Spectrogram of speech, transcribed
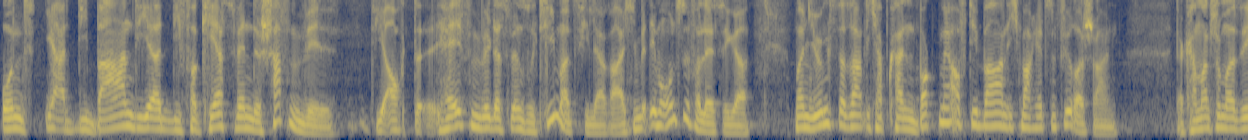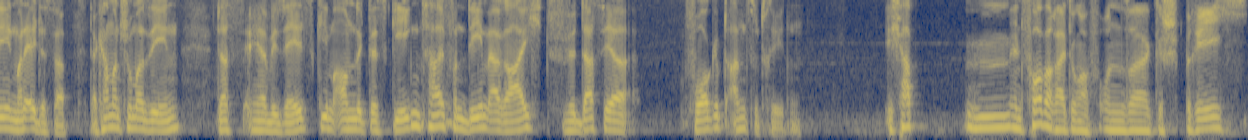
Und ja, die Bahn, die ja die Verkehrswende schaffen will, die auch helfen will, dass wir unsere Klimaziele erreichen, wird immer unzuverlässiger. Mein Jüngster sagt, ich habe keinen Bock mehr auf die Bahn, ich mache jetzt einen Führerschein. Da kann man schon mal sehen, mein Ältester, da kann man schon mal sehen, dass Herr Wieselski im Augenblick das Gegenteil von dem erreicht, für das er vorgibt anzutreten. Ich habe mm, in Vorbereitung auf unser Gespräch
